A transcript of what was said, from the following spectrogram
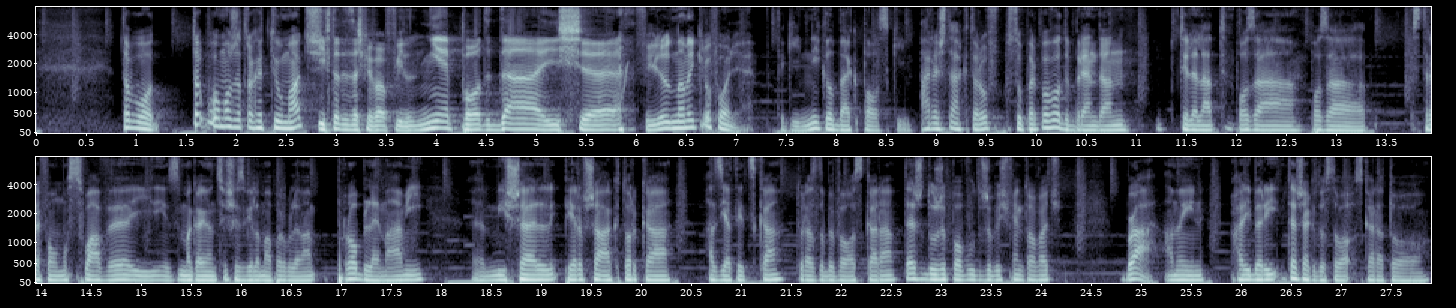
To było, to było może trochę too much. I wtedy zaśpiewał Phil Nie poddaj się. Phil na mikrofonie. Taki Nickelback polski. A reszta aktorów, super powody. Brendan, tyle lat poza, poza strefą sławy i zmagający się z wieloma problema, problemami. Michelle, pierwsza aktorka azjatycka, która zdobywała Oscara. Też duży powód, żeby świętować. Bra, I mean, Halle Berry też jak dostała Oscara, to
